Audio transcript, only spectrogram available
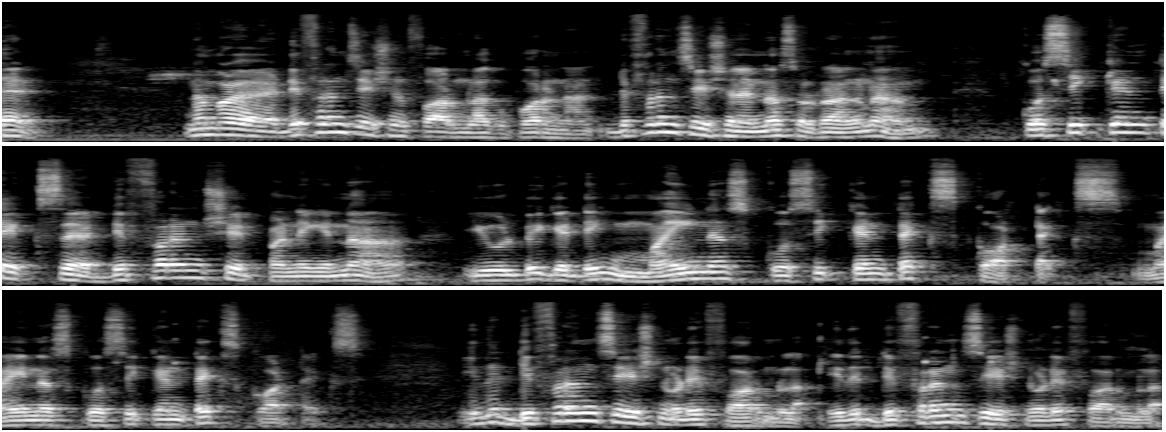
தென் நம்ம டிஃபரன்சியேஷன் ஃபார்முலாவுக்கு போகிறேன் நான். டிஃபரன்சியேஷன் என்ன சொல்கிறாங்கன்னா கொசிக்கண்ட் எக்ஸை டிஃபரன்ஷியேட் பண்ணிங்கன்னா you will be getting minus cosecant x cot x minus cosecant x cot x இது டிஃபரன்சியேஷனுடைய ஃபார்முலா இது டிஃபரன்சியேஷனுடைய ஃபார்முலா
